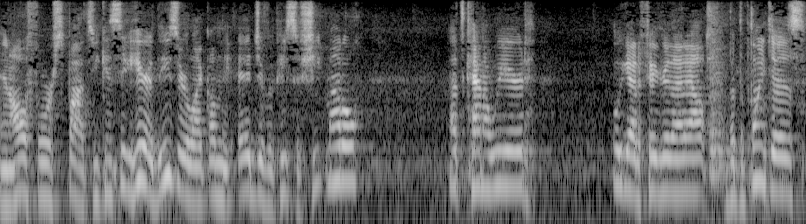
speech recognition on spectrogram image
in all four spots. You can see here, these are like on the edge of a piece of sheet metal. That's kind of weird. We got to figure that out. But the point is,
